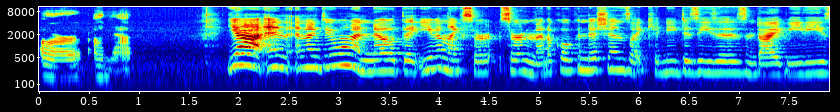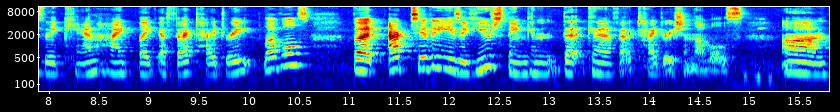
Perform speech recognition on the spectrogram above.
are on that. Yeah, and and I do want to note that even like cer- certain medical conditions like kidney diseases and diabetes, they can hi- like affect hydrate levels, but activity is a huge thing can that can affect hydration levels. Um,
